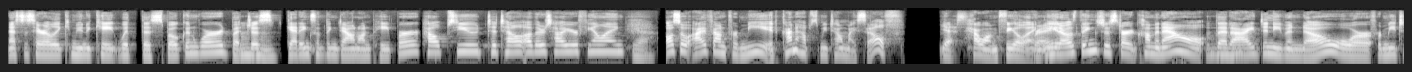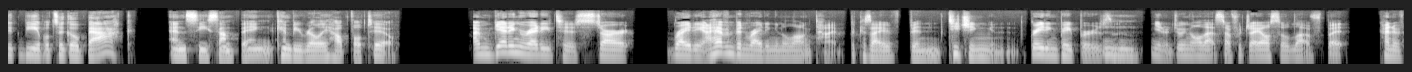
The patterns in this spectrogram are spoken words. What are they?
necessarily communicate with the spoken word, but just getting something down on paper helps you to tell others how you're feeling. Yeah. Also, I found for me, it kind of helps me tell myself Yes. how I'm feeling. Right. You know, things just start coming out that Mhm. I didn't even know, or for me to be able to go back and see something can be really helpful too. I'm getting ready to start writing. I haven't been writing in a long time because I've been teaching and grading papers and, you know, doing all that stuff, which I also love, but kind of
